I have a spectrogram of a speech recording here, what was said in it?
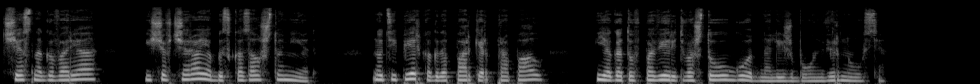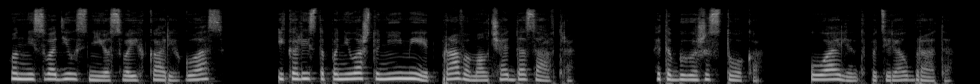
«Честно говоря, еще вчера я бы сказал, что нет. Но теперь, когда Паркер пропал, я готов поверить во что угодно, лишь бы он вернулся». Он не сводил с нее своих карих глаз, и Калиста поняла, что не имеет права молчать до завтра. Это было жестоко. Уайленд потерял брата.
